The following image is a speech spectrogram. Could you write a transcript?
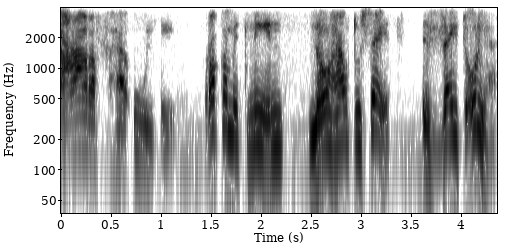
أعرف هقول إيه. رقم اثنين know how to say إزاي تقولها.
